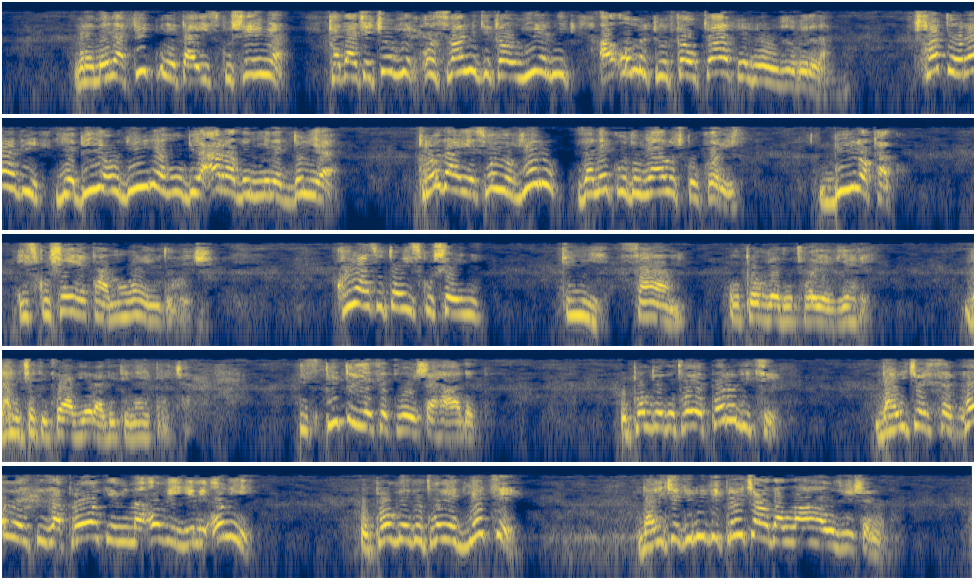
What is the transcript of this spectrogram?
Vremena fitne ta iskušenja kada će čovjek osvanuti kao vjernik a omrknut kao kafir ne uzubila šta to radi? Je bio dinehu bi aradin mine dunja prodaje svoju vjeru za neku dunjalušku korist. Bilo kako. Iskušenje ta moraju doći. Koja su to iskušenja? Ti sam u pogledu tvoje vjere. Da li će ti tvoja vjera biti najpreća? Ispituje se tvoj šahadet. u pogledu tvoje porodice, da li ćeš se povesti za protjevima ovih ili onih, u pogledu tvoje djece, da li će ti biti preća od Allaha uzvišenog?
